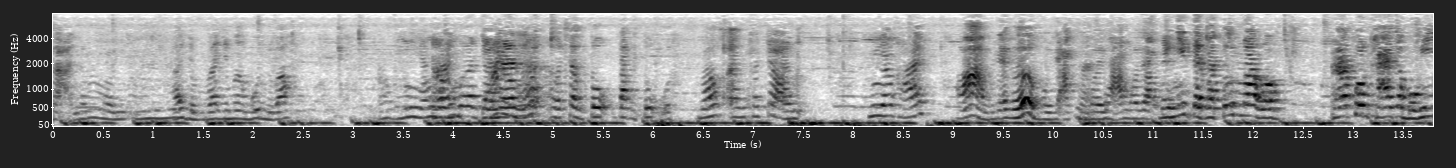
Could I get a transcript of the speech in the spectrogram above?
ด่าน้ำมันเฮ้ยจะไปจะเมืองบุญอยู่ปะเอามียังไงเอาเมื่อจากนั้นเอาตั้งโต๊ะตั้งตู้บอกอันเขาจอดมียังขายอ๋อจะเออผมอยากเคยถามเขาอยากอย่างนี้แต่ประตูมาว่าหาคนขายกับบุมี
